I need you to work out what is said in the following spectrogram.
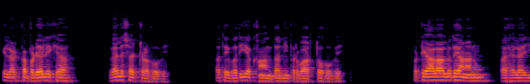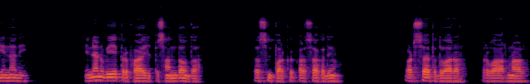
ਕਿ ਲੜਕਾ ਪੜ੍ਹਿਆ ਲਿਖਿਆ ਵੈਲ ਸੈਟਲ ਹੋਵੇ ਅਤੇ ਵਧੀਆ ਖਾਨਦਾਨੀ ਪਰਿਵਾਰ ਤੋਂ ਹੋਵੇ। ਪਟਿਆਲਾ, ਲੁਧਿਆਣਾ ਨੂੰ ਪਹਿਲ ਹੈ ਜੀ ਇਹਨਾਂ ਦੀ। ਇਹਨਾਂ ਨੂੰ ਵੀ ਇਹ ਪ੍ਰੋਫਾਈਲ ਪਸੰਦ ਆਉਂਦਾ ਤਾਂ ਸੰਪਰਕ ਕਰ ਸਕਦੇ ਹੋ WhatsApp ਦੁਆਰਾ ਪਰਿਵਾਰ ਨਾਲ।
